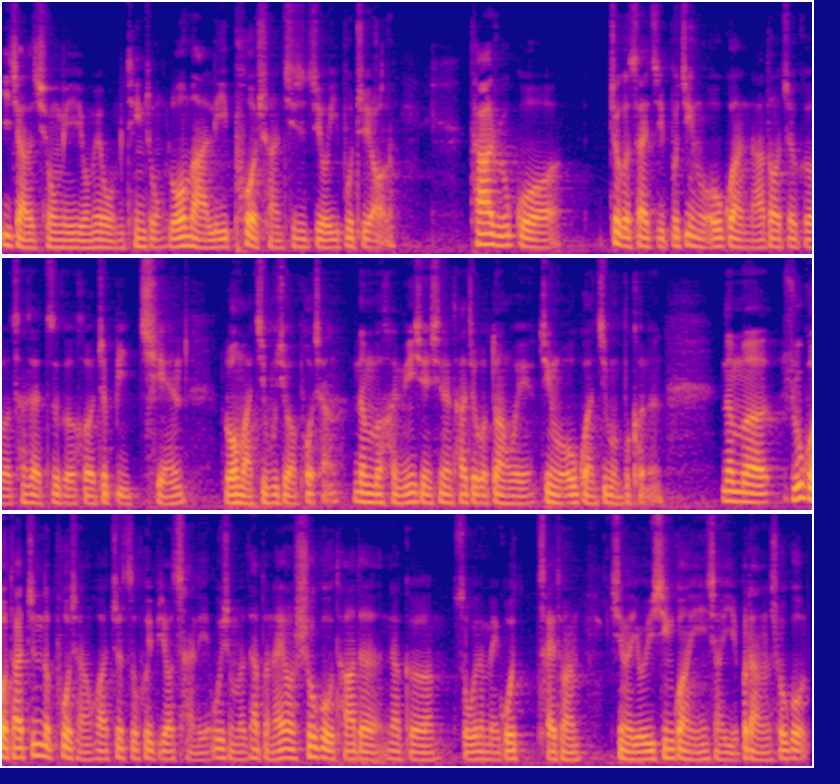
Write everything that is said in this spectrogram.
意甲的球迷有没有我们听众？罗马离破产其实只有一步之遥了。他如果这个赛季不进入欧冠，拿到这个参赛资格和这笔钱，罗马几乎就要破产了。那么很明显，现在他这个段位进入欧冠基本不可能。那么如果他真的破产的话，这次会比较惨烈。为什么？他本来要收购他的那个所谓的美国财团，现在由于新冠的影响，也不打算收购了。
